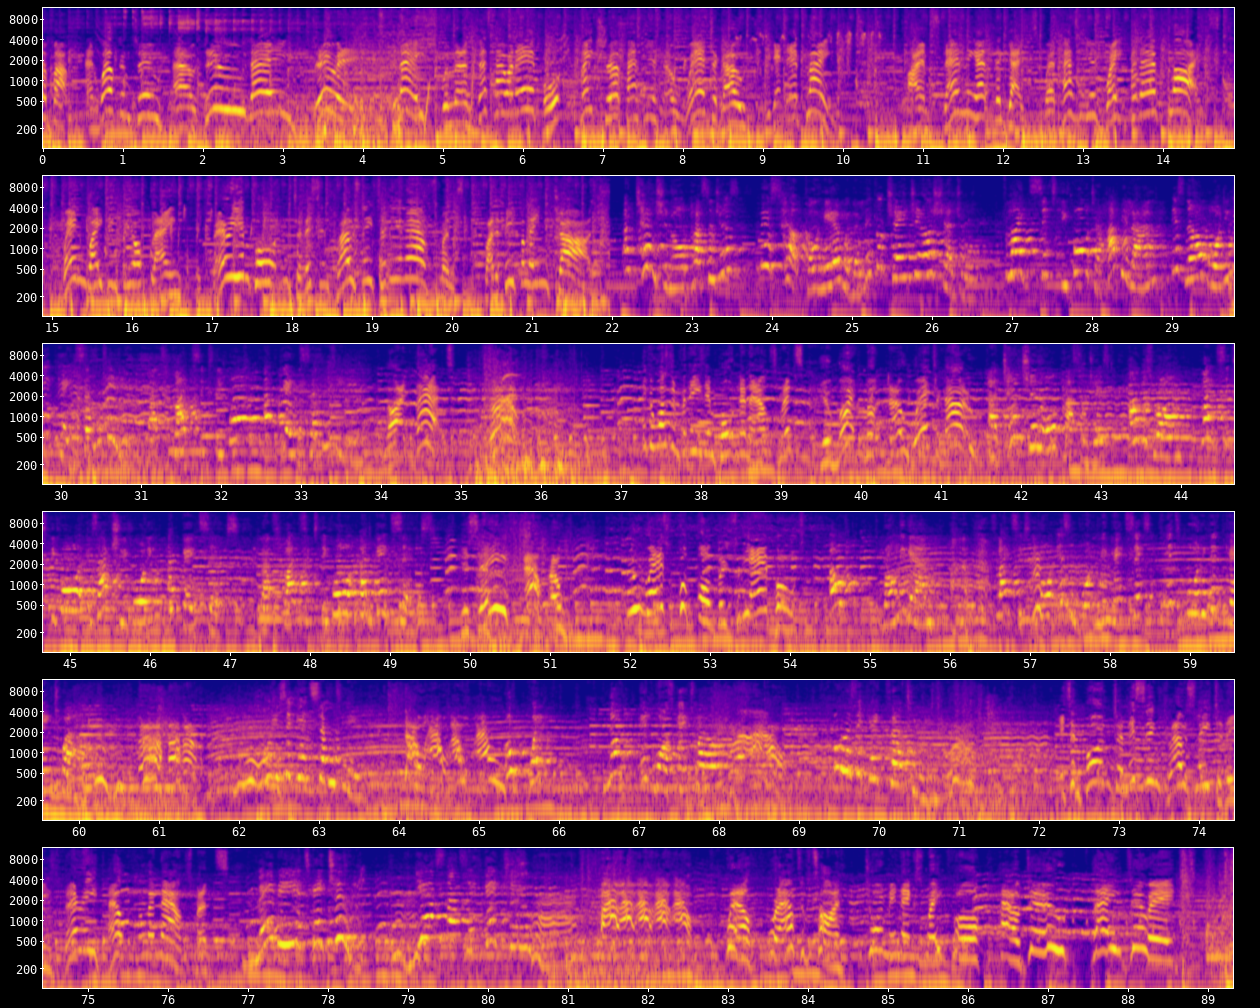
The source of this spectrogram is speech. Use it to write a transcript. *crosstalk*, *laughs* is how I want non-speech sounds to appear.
And welcome to How Do They Do It? Today, we'll learn just how an airport makes sure passengers know where to go to get their plane. I am standing at the gates where passengers wait for their flights. When waiting for your plane, it's very important to listen closely to the announcements by the people in charge. Attention all passengers, Miss Helpful here with a little change in our schedule. Flight 64 to Happy Land is now boarding at gate 17. That's flight 64 at gate 17. Like that. Well, if it wasn't for these important announcements, you might not know where to go. Attention all passengers, I was wrong. Flight 64 is actually boarding at gate 6. That's flight 64 at gate 6. You see? Ow, ow. Who wears football boots to the airport? Oh, wrong again. *laughs* flight 64 isn't boarding at gate 6, it's boarding at gate 12. or is it gate 17? Ow, ow, ow, ow. Oh, wait. No, it was gate 12. Or is it gate 13? It's important to listen closely to these very helpful announcements. Maybe it's gate 2. Hmm. Yes, that's it, gate 2. Ow, Well, we're out of time. Join me next week for How Do They Do It?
